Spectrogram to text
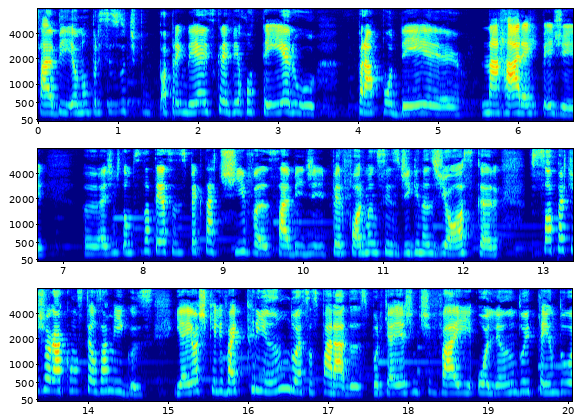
sabe? Eu não preciso, tipo, aprender a escrever roteiro pra poder narrar RPG. Uh, a gente não precisa ter essas expectativas, sabe, de performances dignas de Oscar só pra te jogar com os teus amigos. E aí eu acho que ele vai criando essas paradas, porque aí a gente vai olhando e tendo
